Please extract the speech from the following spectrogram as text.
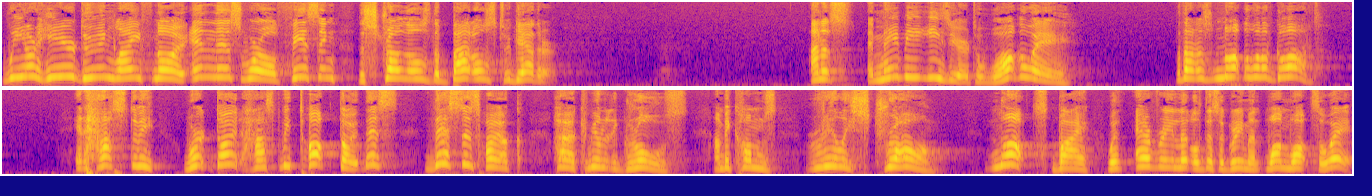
We are here doing life now in this world, facing the struggles, the battles together. And it's, it may be easier to walk away, but that is not the will of God. It has to be worked out, it has to be talked out. This, this is how a, how a community grows and becomes really strong. Not by, with every little disagreement, one walks away.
